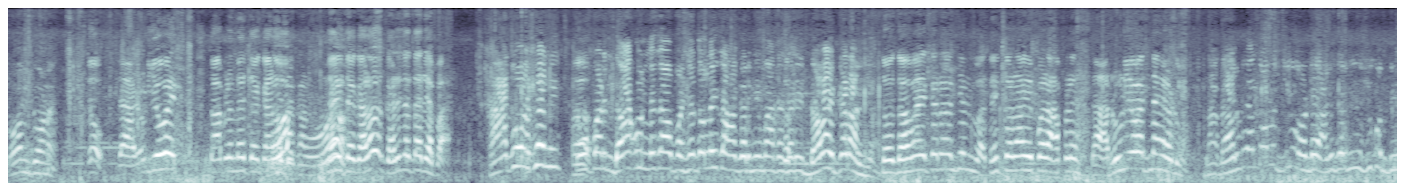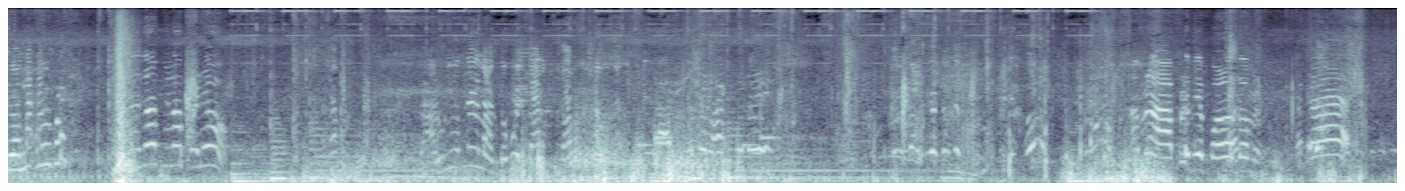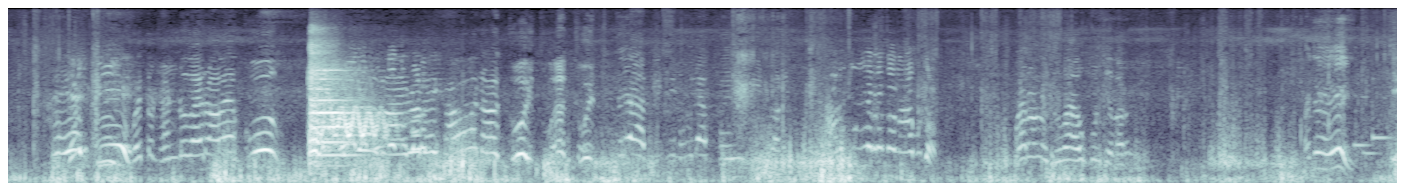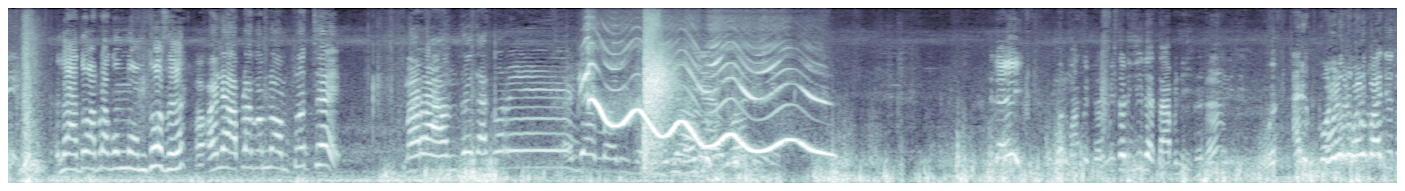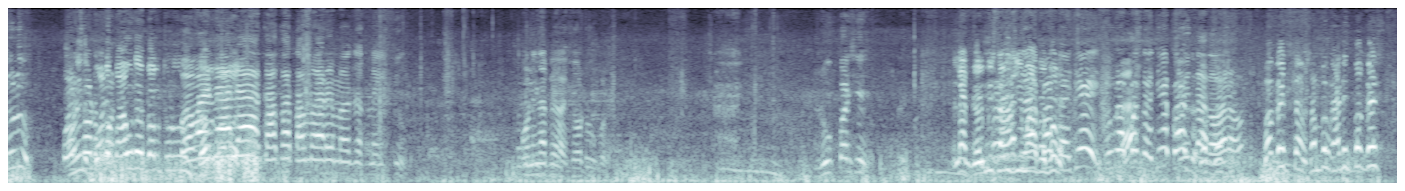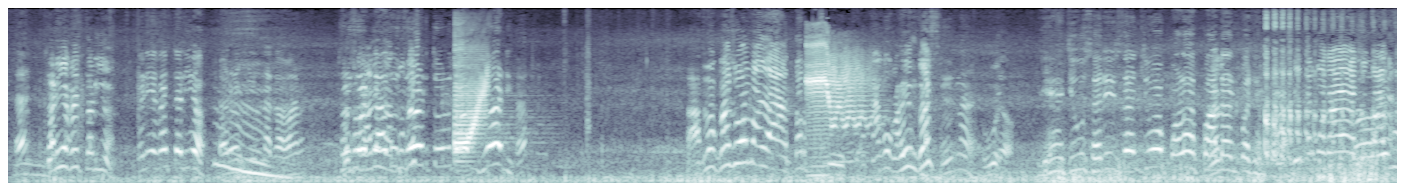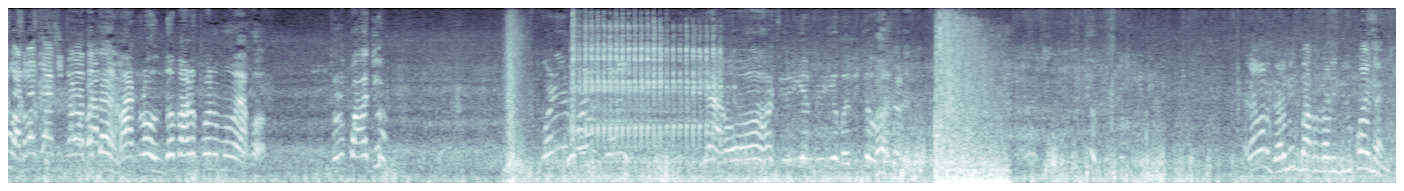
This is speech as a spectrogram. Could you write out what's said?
કોમ જોણે? જો દારૂડિયો હોય તો આપણે નહીં જગાડો નહીં જગાડો ઘરે જતા રહ્યા કાજો હશે ને તો પણ દવાખાને લઈ જવા પડશે તો લઈ જાવ ગરમી માથે કરી દવાઈ કરાવી તો દવાઈ કરાવી છે ને બધે કરાવી પણ આપણે દારૂ લેવા જ ના હેડું. ના દારૂ તો અમે જીવો એટલે આવી ગરમી શું કોણ પીવા ના ખબર પડે? પેલા પડ્યો. દારૂ જ નહીં લાગતો બોલ દારૂ તારું હમણાં આપણે બે પડો તમે હોય તો ઠંડો વાયરો આવે ખૂબ. જોઈ તું આ જોઈ તું. આ પીપીને ઉડા પૈ- પીને વાળું. તારું તું યાર હતા ને આ બધો વાળાનો જોવા આવું કોણ છે વાળો? અરે એ એટલે આ તો આપણા ગામનો અમથો છે. એટલે આપણા ગામનો અમથો જ છે. મારા આમદે કાકો રે. એટલે એ મને માથે ગરમી ચડી ગઈ લે તાપની. અરે પાણી કોણ પાણી બાજુ થોડું. પાણી તો પાણી પાવું ને બમ થોડું? બવાય ના લ્યા, કાકા તમારે મદદ નહીં થયું. કોણ ના પીવા છોટવું પડે? લૂપ પડશે. એટલે ગરમી સમજી માં કરવાનો. પગજ તો સંપલ ગાડી પગજ તળિયા ખાઈ તળિયા થોડું થોડું. ઘસ કાકો ઘસ? જો. જેવું શરીર છે જો પડા પાડાને પછી. ખેતરમાં આયા છે દારૂ વાટવા ગયા છે ખરા બતાય, માટલો ઊંધો પાડો પણ મું આખો. થોડું પાજુ. કોણી. યા, ઓ, ચીડિયો પીડિયો બધું તો ચડે મને ગરમી જ માથે ચડી બીજું કોઈ નહીં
